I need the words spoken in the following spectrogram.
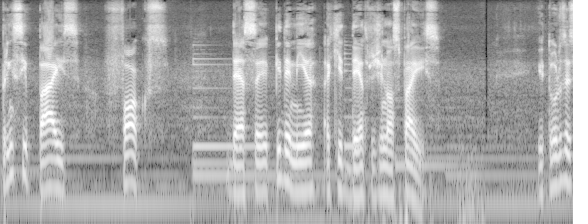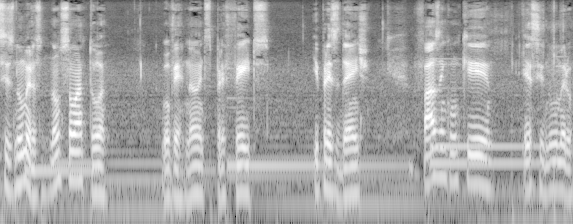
principais focos dessa epidemia aqui dentro de nosso país. E todos esses números não são à toa. Governantes, prefeitos e presidente fazem com que esse número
